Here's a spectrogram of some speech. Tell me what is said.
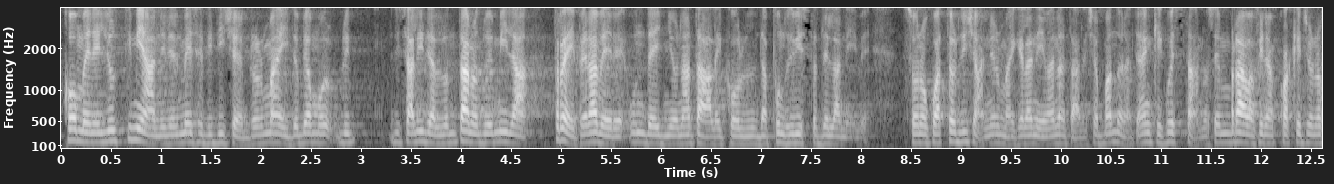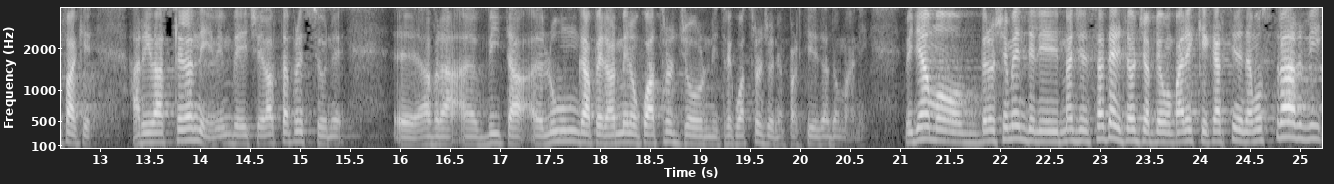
come negli ultimi anni, nel mese di dicembre. Ormai dobbiamo risalire al lontano 2003 per avere un degno Natale col, dal punto di vista della neve. Sono 14 anni ormai che la neve a Natale ci ha abbandonati, anche quest'anno sembrava fino a qualche giorno fa che arrivasse la neve, invece l'alta pressione eh, avrà eh, vita eh, lunga per almeno 4 giorni, 3-4 giorni a partire da domani. Vediamo velocemente le immagini satellite, oggi abbiamo parecchie cartine da mostrarvi,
